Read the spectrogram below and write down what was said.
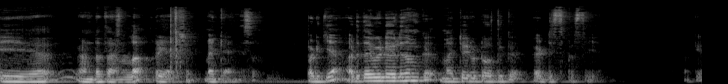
ഈ കണ്ടെത്താനുള്ള റിയാക്ഷൻ മെക്കാനിസം പഠിക്കുക അടുത്ത വീഡിയോയിൽ നമുക്ക് മറ്റൊരു ടോപ്പിക് ഡിസ്കസ് ചെയ്യാം. ഓക്കെ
